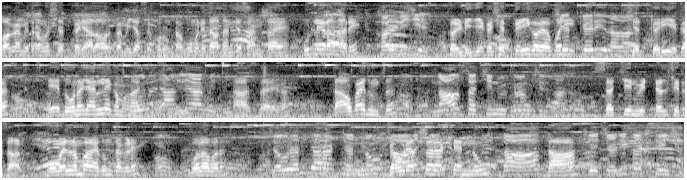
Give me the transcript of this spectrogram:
बघा मित्रांनो शेतकरी आल्यावर कमी जास्त करून टाकू म्हणजे दादा ते सांगताय. कुठले राहणार आहे? खरडीचे का शेतकरी का व्यापारी? शेतकरी आहे का? हे दोनच आणले का मग असं आहे का? नाव काय तुमचं? नाव सचिन विक्रम क्षीरसागर सचिन विठ्ठल सिरसाळ मोबाईल नंबर आहे तुमच्याकडे? हो. बोला बरं. चौऱ्याहत्तर अठ्ठ्याण्णव चौऱ्याहत्तर अठ्ठ्याण्णव दहा दहा. शेहेचाळीस अठ्ठ्याऐंशी.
